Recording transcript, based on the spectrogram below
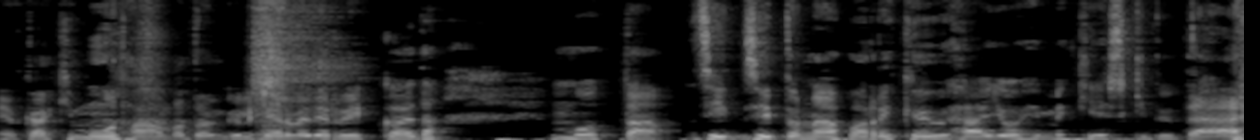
Että kaikki muut hahmot on kyllä helvetin rikkaita. Mutta sitten sit on nämä pari köyhää, joihin me keskitytään.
